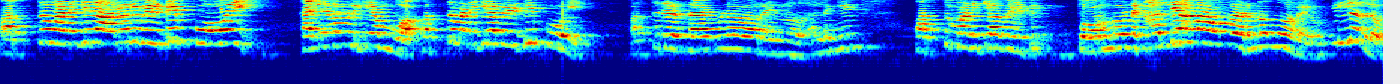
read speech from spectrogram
പത്ത് മണിക്ക് ഞാനൊരു വീട്ടിൽ പോയി. കല്യാണം വിളിക്കാൻ പോവാ. പത്ത് മണിക്ക് ആ വീട്ടിൽ പോയി. പത്ത് രണ്ടായപ്പോഴാണ് പറയുന്നത്. അല്ലെങ്കിൽ പത്ത് മണിക്ക് ആ വീട്ടിൽ തുറന്നുകൊണ്ട് കല്യാണമാണ് വരണം എന്ന് പറയോ? ഇല്ലല്ലോ.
